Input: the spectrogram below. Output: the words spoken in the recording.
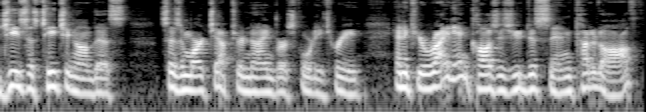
Jesus teaching on this says in Mark chapter 9, verse 43 And if your right hand causes you to sin, cut it off.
